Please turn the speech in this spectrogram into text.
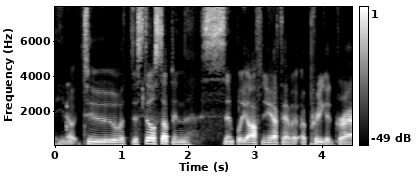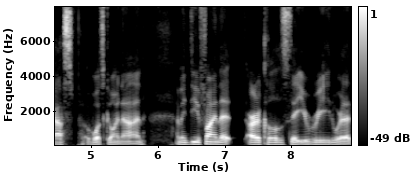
you know, to distill something simply, often you have to have a, a, pretty good grasp of what's going on. I mean, do you find that articles that you read where that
